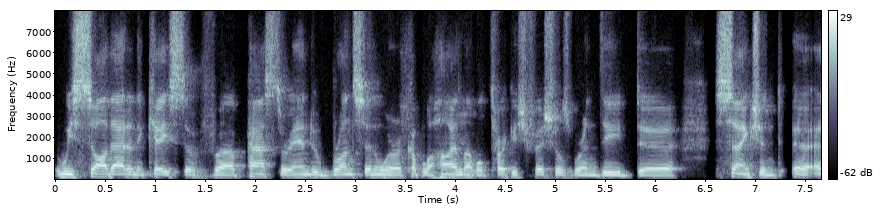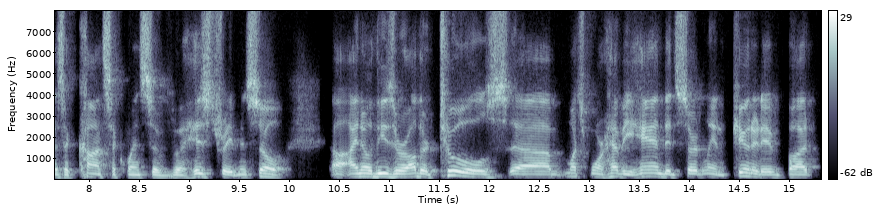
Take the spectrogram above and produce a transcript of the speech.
we saw that in the case of uh, Pastor Andrew Brunson, where a couple of high-level Turkish officials were indeed uh, sanctioned uh, as a consequence of uh, his treatment. So. Uh, I know these are other tools, much more heavy-handed, certainly and punitive, but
